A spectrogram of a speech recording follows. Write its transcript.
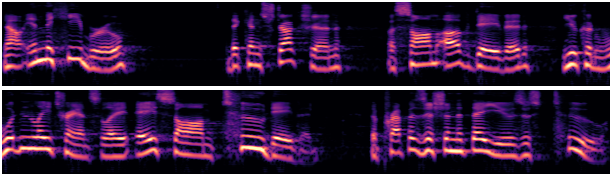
Now, in the Hebrew, the construction, a psalm of David, you could woodenly translate a psalm to David. The preposition that they use is to.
